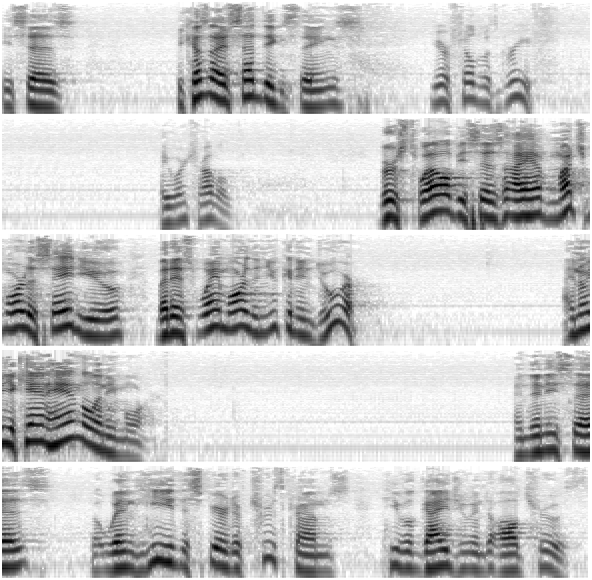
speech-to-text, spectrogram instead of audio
he says, Because I have said these things, you're filled with grief. They were troubled. Verse 12, he says, I have much more to say to you, but it's way more than you can endure. I know you can't handle anymore. And then he says, But when he, the Spirit of truth, comes, he will guide you into all truth.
